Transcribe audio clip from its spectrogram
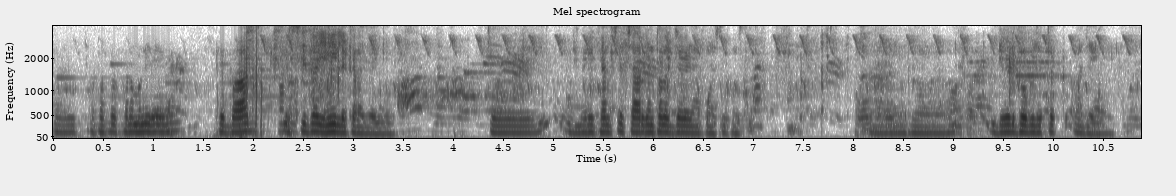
छोटा सा सेरेमनी रहेगा। उसके बाद फिर सीधा यहीं लेकर आ जाएँगे। तो मेरे ख्याल से चार घंटा लग जाएगा यहाँ पहुँचने पहुँचते और डेढ़ दो बजे तक आ जाएँगे।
